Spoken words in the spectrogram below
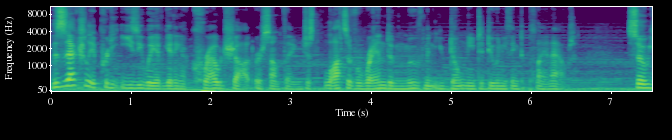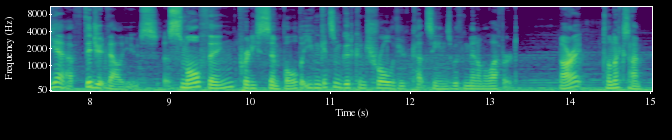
This is actually a pretty easy way of getting a crowd shot or something, just lots of random movement you don't need to do anything to plan out. So yeah, fidget values. A small thing, pretty simple, but you can get some good control of your cutscenes with minimal effort. Alright, till next time.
